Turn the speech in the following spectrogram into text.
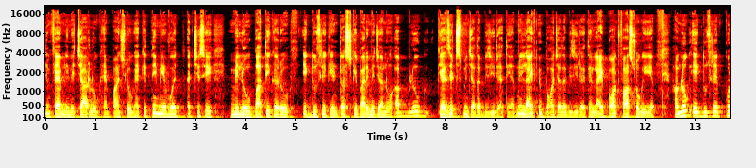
फैमिली में चार लोग हैं, पाँच लोग हैं, कितने में वो अच्छे से मिलो, बातें करो, एक दूसरे के इंटरेस्ट के बारे में जानो। अब लोग गैजेट्स में ज़्यादा बिज़ी रहते हैं, अपनी लाइफ में बहुत ज़्यादा बिज़ी रहते हैं लाइफ बहुत फास्ट हो गई है। हम लोग एक दूसरे को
